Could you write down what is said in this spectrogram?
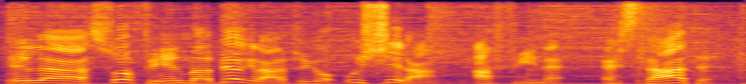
Il suo film biografico uscirà a fine estate.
